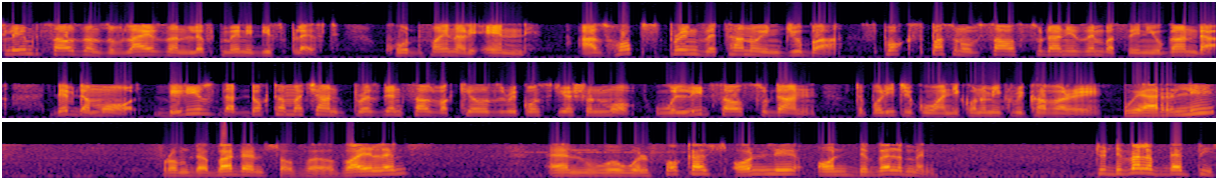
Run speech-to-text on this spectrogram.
claimed thousands of lives and left many displaced could finally end. As hope springs eternal in Juba, spokesperson of South Sudanese embassy in Uganda, David Amol, believes that Dr. Machar and President Salva Kiir's reconciliation move will lead South Sudan to political and economic recovery. We are relieved from the burdens of uh, violence and we will focus only on development to develop that peace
